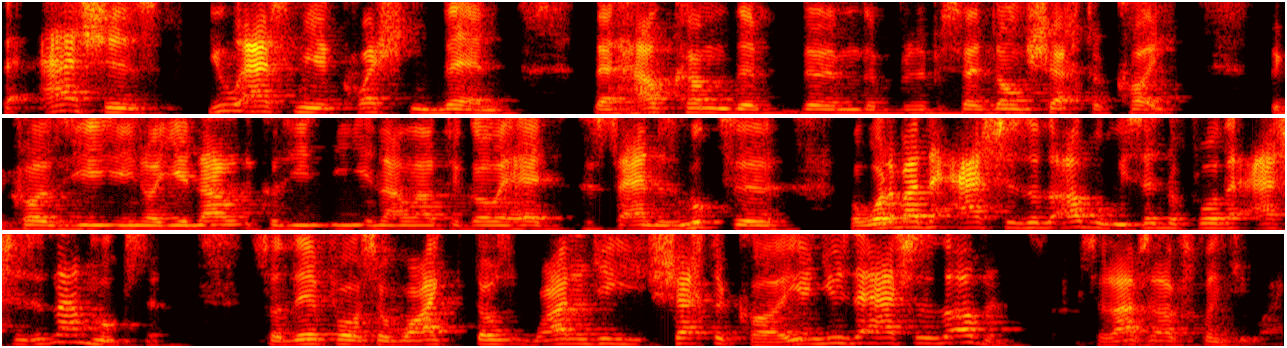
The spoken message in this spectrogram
the ashes, you asked me a question then that how come the, the, the, the says don't shechter koi? because you you know you're not because you, are not allowed to go ahead. The sand is muktzah. But what about the ashes of the oven? We said before the ashes is not muktzah. So therefore, so why those why don't you shech the koi and use the ashes of the oven? So that's I'll explain to you why.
